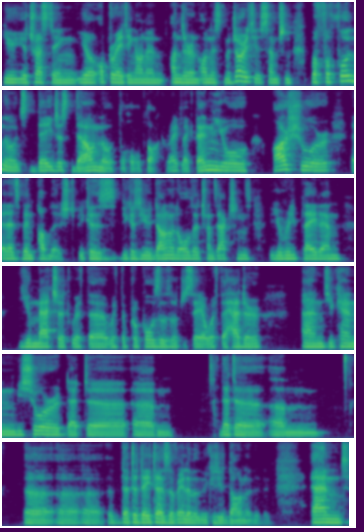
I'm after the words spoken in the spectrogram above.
You, you're trusting you're operating on an under an honest majority assumption but for full nodes they just download the whole block right? Like then you are sure that it's been published because because you download all the transactions you replay them you match it with the with the proposal so to say or with the header and you can be sure that uh, um, that uh, um, uh, that the data is available because you downloaded it and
